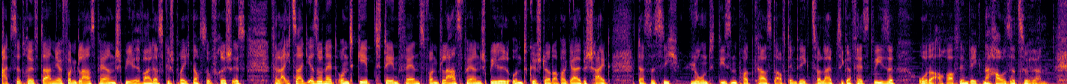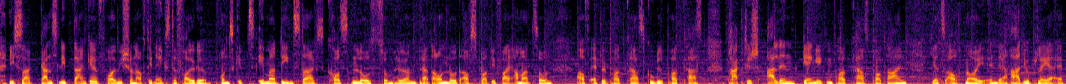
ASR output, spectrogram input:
Axel trifft Daniel von Glasperlenspiel, weil das Gespräch noch so frisch ist. Vielleicht seid ihr so nett und gebt den Fans von Glasperlenspiel und gestört aber geil Bescheid, dass es sich lohnt, diesen Podcast auf dem Weg zur Leipziger Festwiese oder auch auf dem Weg nach Hause zu hören. Ich sage ganz lieb Danke, freue mich schon auf die nächste Folge. Uns gibt's immer dienstags kostenlos zum Hören per Download auf Spotify, Amazon, auf Apple Podcast, Google Podcast, praktisch allen gängigen Podcast-Portalen, jetzt auch neu in der Radio Player App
